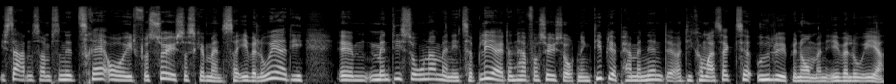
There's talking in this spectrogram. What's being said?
I starten som sådan et treårigt forsøg, så skal man så evaluere de, øh, men de zoner, man etablerer i den her forsøgsordning, de bliver permanente, og de kommer altså ikke til at udløbe, når man evaluerer.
